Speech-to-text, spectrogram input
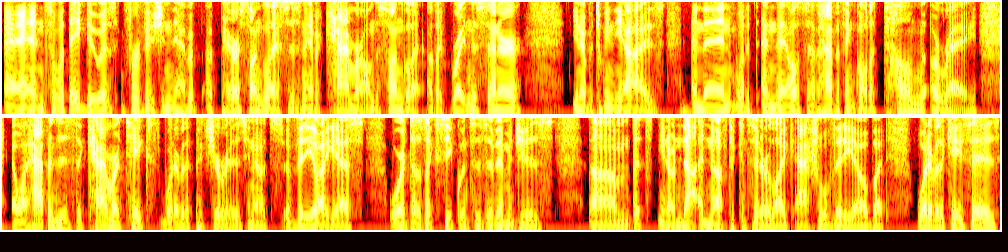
and so what they do is for vision, they have a, a, pair of sunglasses and they have a camera on the sunglass, like right in the center, you know, between the eyes. And then what, it, and they also have, have a thing called a tongue array. And what happens is the camera takes whatever the picture is, you know, it's a video, I guess, or it does like sequences of images. Um, that's, you know, not enough to consider like actual video, but whatever the case is.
